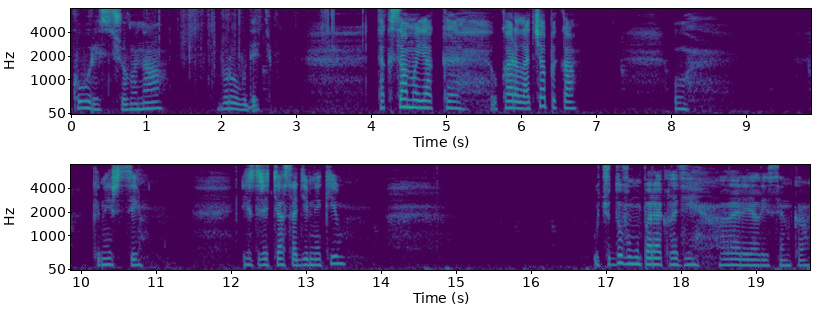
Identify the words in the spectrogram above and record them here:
користь, що вона вродить. Так само, як е, у Карла Чапика у книжці із життя садівників у чудовому перекладі Валерія Лисенка,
